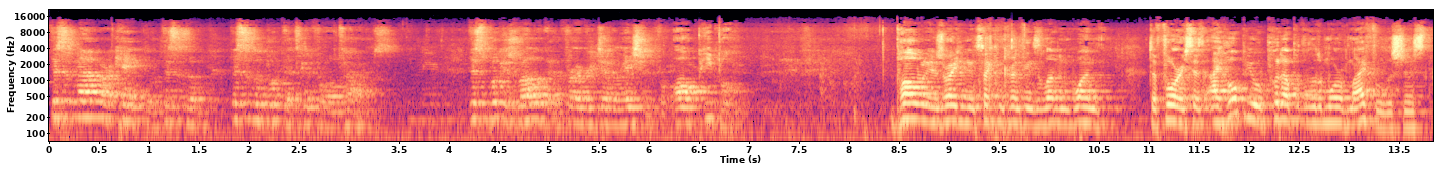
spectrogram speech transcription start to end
This is not an archaic book. This is a this is a book that's good for all times. This book is relevant for every generation, for all people. Paul, when he was writing in 2 Corinthians 11, 1 to 4, he says, I hope you will put up with a little more of my foolishness.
